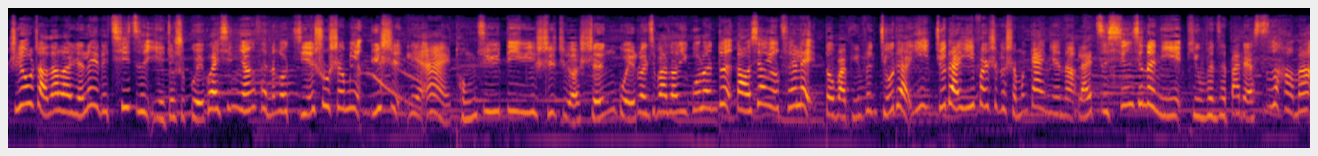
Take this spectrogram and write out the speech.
只有找到了人类的妻子，也就是鬼怪新娘，才能够结束生命。于是恋爱、同居、地狱使者、神鬼，乱七八糟一锅乱炖，搞笑又催泪。豆瓣评分九点一，九点一分是个什么概念呢？来自星星的你，评分才八点四，好吗？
